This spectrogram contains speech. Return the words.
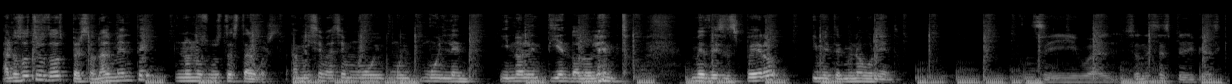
A nosotros dos, personalmente, no nos gusta Star Wars. A mí se me hace muy, muy, muy lenta. Y no le entiendo a lo lento. Me desespero y me termino aburriendo. Sí, igual, son esas películas que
